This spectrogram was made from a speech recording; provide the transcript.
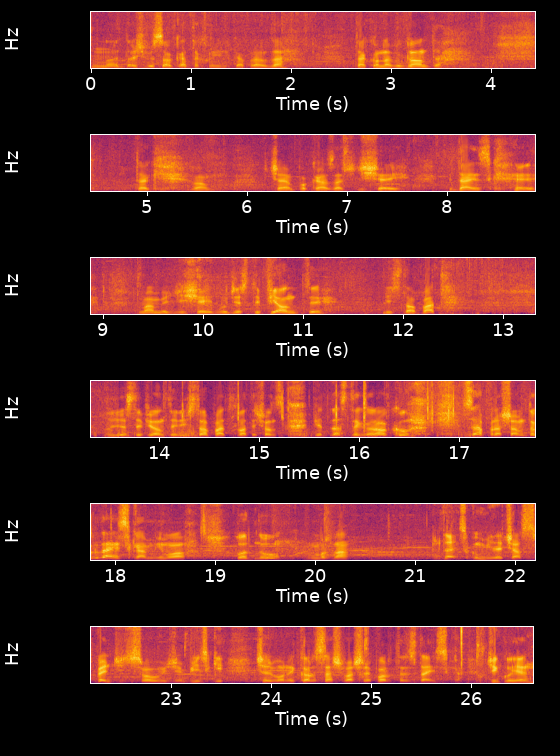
No dość wysoka ta choinka, prawda? Tak ona wygląda. Tak Wam chciałem pokazać dzisiaj Gdańsk. Mamy dzisiaj 25 listopad. 25 listopad 2015 roku. Zapraszam do Gdańska. Mimo chłodnu można w Gdańsku mile czas spędzić. Sławomir Ziembiński, Czerwony Korsarz, Wasz reporter z Gdańska. Dziękuję.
